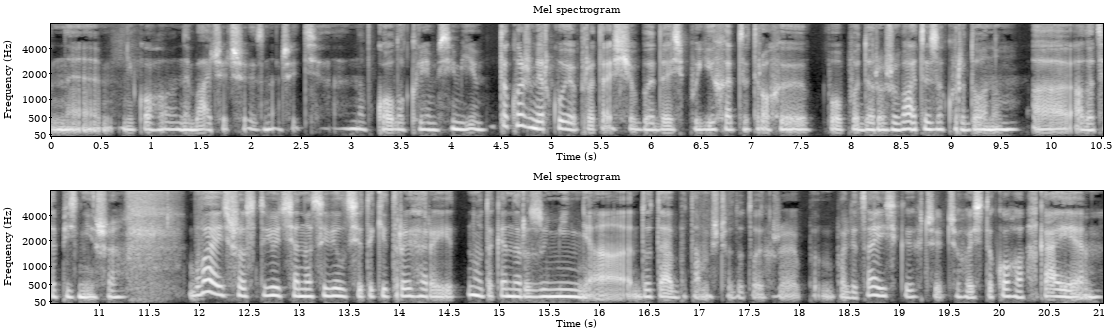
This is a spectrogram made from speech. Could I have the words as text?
не, нікого не бачачи, значить, навколо, крім сім'ї. Також міркую про те, щоб десь поїхати трохи поподорожувати за кордоном, а, але це пізніше. Бувають, що стаються на цивілці такі тригери, і ну таке нерозуміння до тебе там щодо тих же поліцейських чи чогось такого. Кає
